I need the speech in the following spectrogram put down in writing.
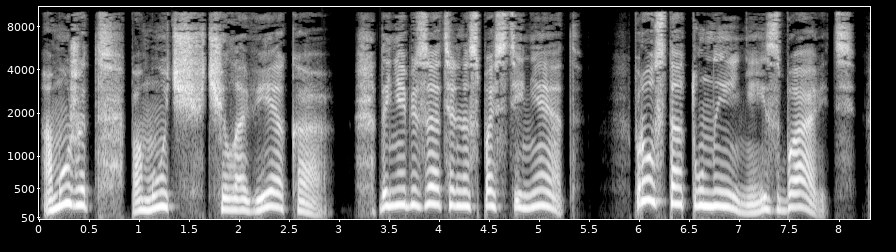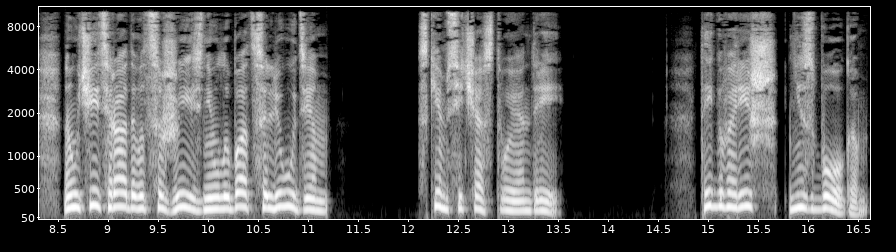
А может помочь человека, да не обязательно спасти, нет. Просто от уныния избавить, научить радоваться жизни, улыбаться людям. С кем сейчас твой Андрей? Ты говоришь не с Богом,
